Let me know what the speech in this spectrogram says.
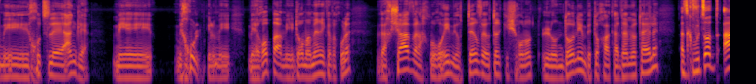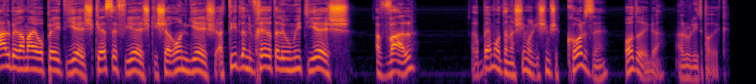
מחוץ לאנגליה, מחו"ל, כאילו מאירופה, מדרום אמריקה וכולי, ועכשיו אנחנו רואים יותר ויותר כישרונות לונדונים בתוך האקדמיות האלה. אז קבוצות על ברמה אירופאית יש, כסף יש, כישרון יש, עתיד לנבחרת הלאומית יש, אבל הרבה מאוד אנשים מרגישים שכל זה עוד רגע עלול להתפרק.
